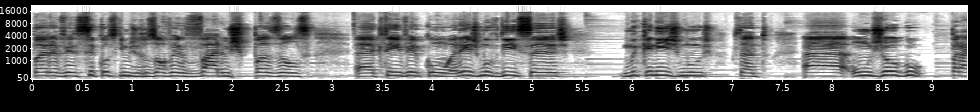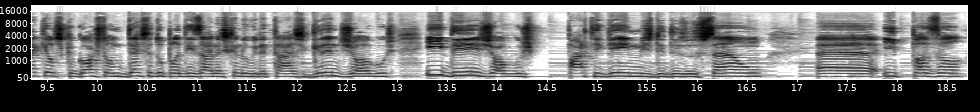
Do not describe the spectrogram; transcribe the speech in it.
para ver se conseguimos resolver vários puzzles uh, que tem a ver com areias movediças, mecanismos, portanto, uh, um jogo para aqueles que gostam desta dupla designers que sem dúvida traz grandes jogos e de jogos party games de dedução uh, e puzzle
